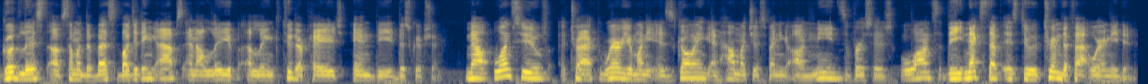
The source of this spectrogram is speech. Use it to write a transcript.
good list of some of the best budgeting apps and I'll leave a link to their page in the description. Now, once you've tracked where your money is going and how much you're spending on needs versus wants, the next step is to trim the fat where needed.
